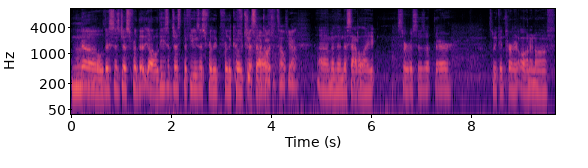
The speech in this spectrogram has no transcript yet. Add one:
No, this is just for the oh, these are just the fuses for the for the coach Just for itself. the coach itself, yeah. um, and then the satellite services up there, so we can turn it on and off.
